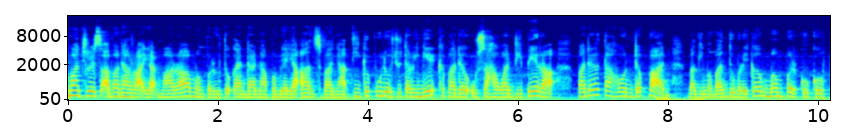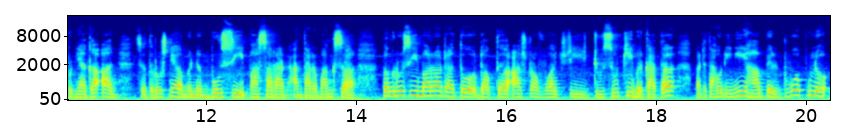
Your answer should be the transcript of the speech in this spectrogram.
Majlis Amanah Rakyat MARA memperuntukkan dana pembiayaan sebanyak 30 juta ringgit kepada usahawan di Perak pada tahun depan bagi membantu mereka memperkukuh perniagaan seterusnya menembusi pasaran antarabangsa. Pengerusi MARA Datuk Dr. Ashraf Wajdi Dusuki berkata pada tahun ini hampir 26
